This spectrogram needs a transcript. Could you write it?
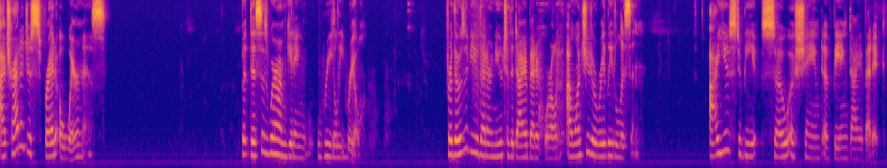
I try to just spread awareness. But this is where I'm getting really real. For those of you that are new to the diabetic world, I want you to really listen. I used to be so ashamed of being diabetic.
